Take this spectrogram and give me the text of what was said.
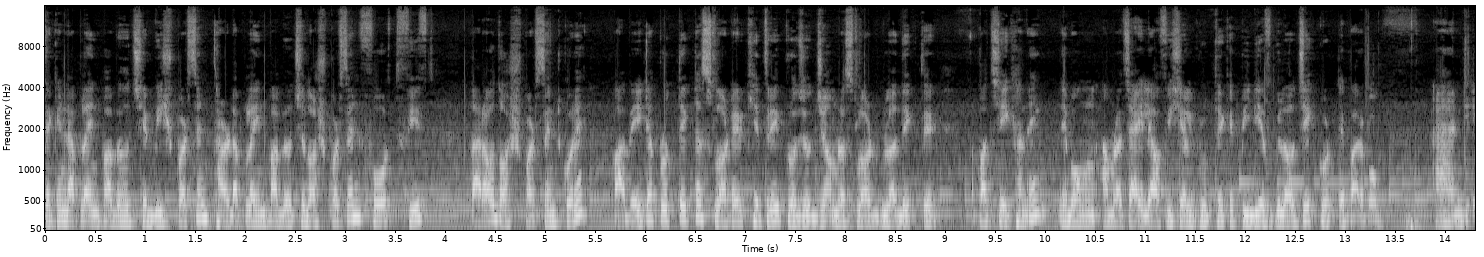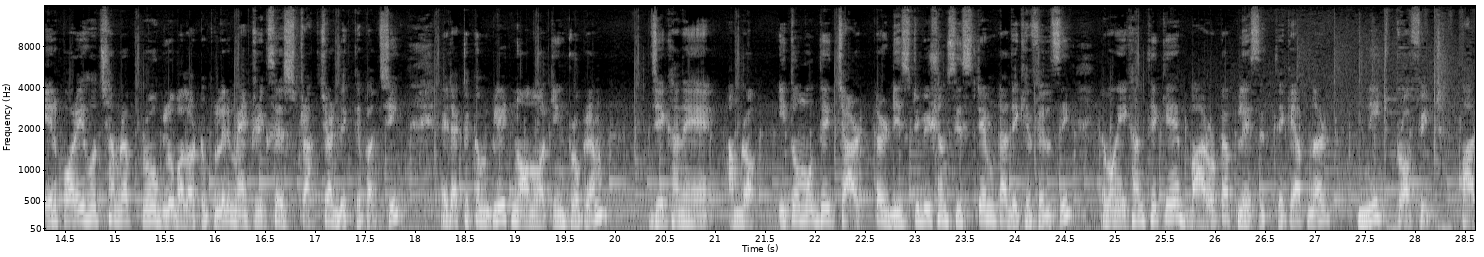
সেকেন্ড অ্যাপ্লাইন পাবে হচ্ছে বিশ পার্সেন্ট থার্ড অ্যাপ্লাইন পাবে হচ্ছে দশ পার্সেন্ট ফোর্থ ফিফথ তারাও দশ পার্সেন্ট করে পাবে। এটা প্রত্যেকটা স্লটের ক্ষেত্রেই প্রযোজ্য। আমরা স্লটগুলো দেখতে পাচ্ছি এখানে, এবং আমরা চাইলে অফিসিয়াল গ্রুপ থেকে পিডিএফগুলোও চেক করতে পারব। অ্যান্ড এরপরেই হচ্ছে আমরা প্রো গ্লোবাল অটোপুলের ম্যাট্রিক্সের স্ট্রাকচার দেখতে পাচ্ছি। এটা একটা কমপ্লিট নন ওয়ার্কিং প্রোগ্রাম যেখানে আমরা ইতোমধ্যে চারটা ডিস্ট্রিবিউশন সিস্টেমটা দেখে ফেলছি, এবং এখান থেকে বারোটা প্লেসের থেকে আপনার নিট প্রফিট পার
